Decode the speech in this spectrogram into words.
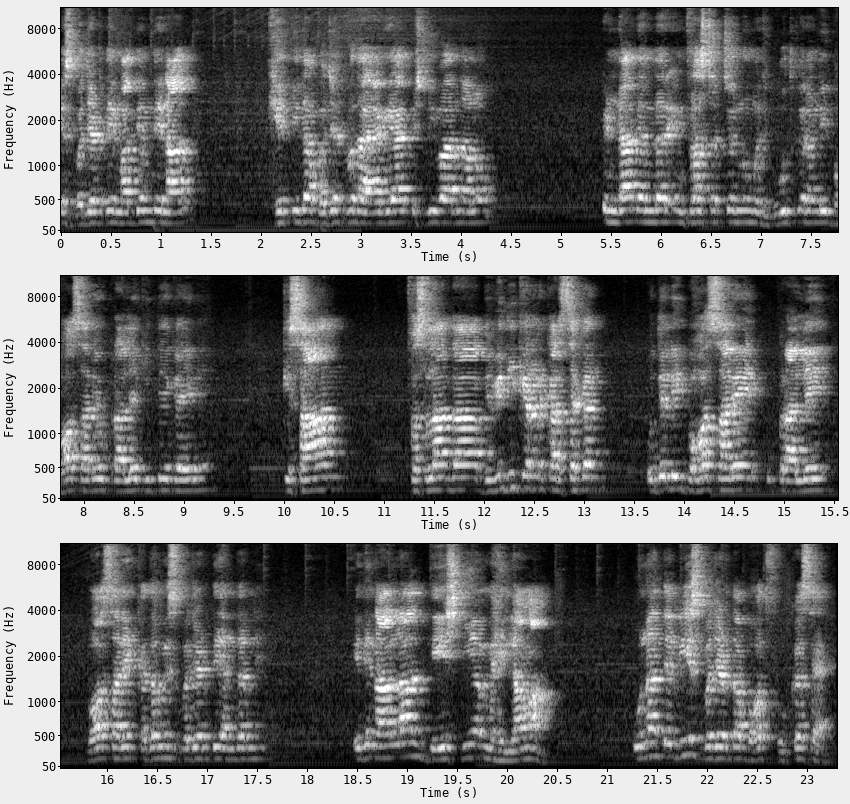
ਇਸ ਬਜਟ ਦੇ ਮਾਧਿਅਮ ਦੇ ਨਾਲ ਖੇਤੀ ਦਾ ਬਜਟ ਵਧਾਇਆ ਗਿਆ ਪਿਛਲੀ ਵਾਰ ਨਾਲੋਂ ਪਿੰਡਾਂ ਦੇ ਅੰਦਰ ਇਨਫਰਾਸਟ੍ਰਕਚਰ ਨੂੰ ਮਜ਼ਬੂਤ ਕਰਨ ਲਈ ਬਹੁਤ ਸਾਰੇ ਉਪਰਾਲੇ ਕੀਤੇ ਗਏ ਨੇ। ਕਿਸਾਨ ਫਸਲਾਂ ਦਾ ਵਿਵਿਧੀਕਰਨ ਕਰ ਸਕਣ, ਉਹਦੇ ਲਈ ਬਹੁਤ ਸਾਰੇ ਉਪਰਾਲੇ, ਬਹੁਤ ਸਾਰੇ ਕਦਮ ਇਸ ਬਜਟ ਦੇ ਅੰਦਰ ਨੇ। ਇਹਦੇ ਨਾਲ ਨਾਲ ਦੇਸ਼ ਦੀਆਂ ਮਹਿਲਾਵਾਂ ਉਹਨਾਂ ਤੇ ਵੀ ਇਸ ਬਜਟ ਦਾ ਬਹੁਤ ਫੋਕਸ ਹੈ।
